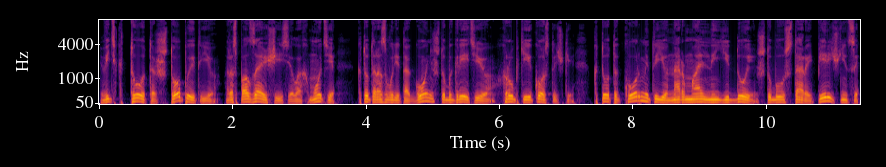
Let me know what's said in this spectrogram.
Ведь кто-то штопает ее, расползающиеся лохмотья, кто-то разводит огонь, чтобы греть ее хрупкие косточки. Кто-то кормит ее нормальной едой, чтобы у старой перечницы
